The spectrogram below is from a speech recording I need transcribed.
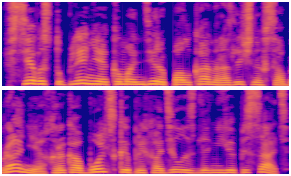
Все выступления командира полка на различных собраниях Рокобольской приходилось для нее писать,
